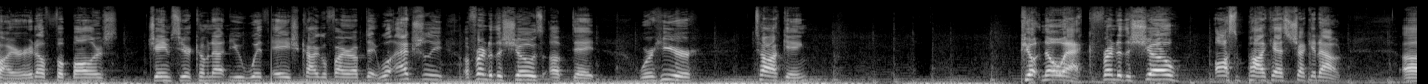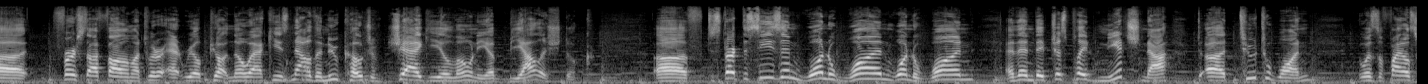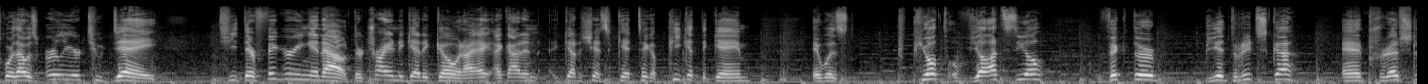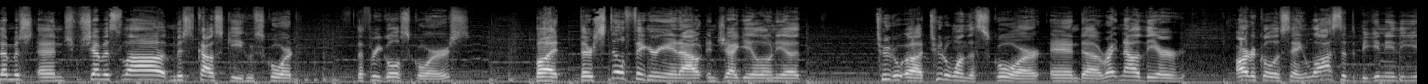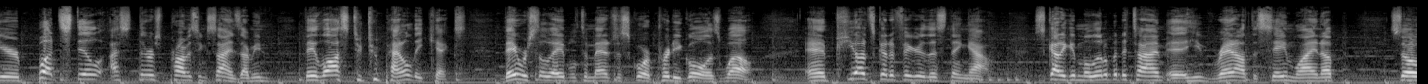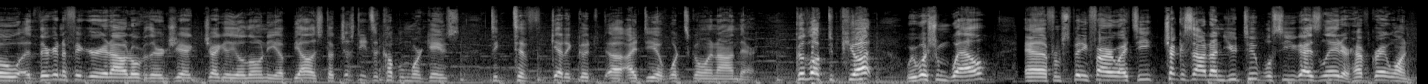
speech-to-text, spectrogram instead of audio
Fire up, footballers. James here coming at you with a Chicago Fire update. Well, actually, a friend of the show's update. We're here talking. Piotr Nowak, friend of the show. Awesome podcast. Check it out. Uh, first off, follow him on Twitter at Real Piotr Nowak. He is now the new coach of Jagiellonia Bialystok. Uh, to start the season, one to one, one to one, and then they've just played Nieciecza, uh, two to one. Was the final score that was earlier today. They're figuring it out. They're trying to get it going. I, I got in, got a chance to get take a peek at the game. It was Piotr Viacio, Victor Biedricka, and Przemysl- and Przemysław Mystkowski who scored the three goal scorers. But they're still figuring it out in Jagiellonia. Two to uh, two to one the score, and uh, right now their article is saying lost at the beginning of the year, but still I there's promising signs. I mean, they lost to two penalty kicks. They were still able to manage to score a pretty goal as well. And Piotr's going to figure this thing out. Just got to give him a little bit of time. Uh, He ran out the same lineup. So uh, they're going to figure it out over there Jagiellonia. Bialystok just needs a couple more games to, to get a good uh, idea of what's going on there. Good luck to Piotr. We wish him well. Uh, from Spitting Fire YT. Check us out on YouTube. We'll see you guys later. Have a great one.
